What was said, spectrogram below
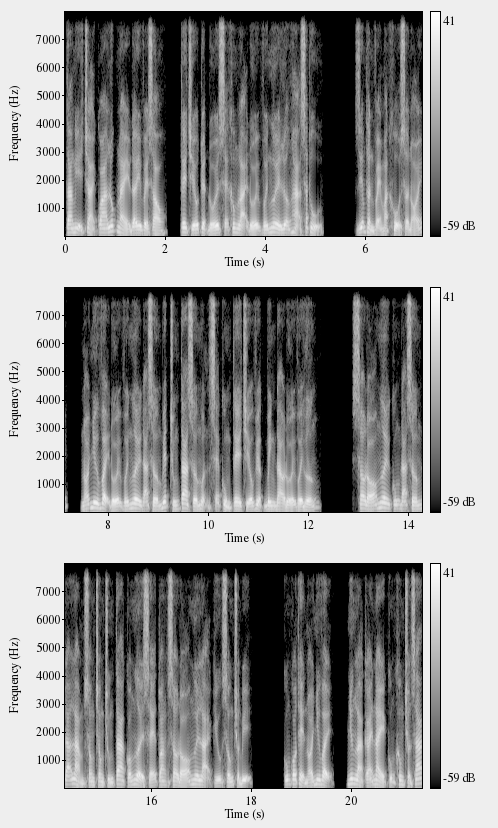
ta nghĩ trải qua lúc này đây về sau, tê chiếu tuyệt đối sẽ không lại đối với ngươi lưỡng hạ sát thủ. Diễm thần vẻ mặt khổ sở nói, nói như vậy đối với ngươi đã sớm biết chúng ta sớm muộn sẽ cùng tê chiếu việc binh đao đối với hướng. Sau đó ngươi cũng đã sớm đã làm xong trong chúng ta có người sẽ toang sau đó ngươi lại cứu sống chuẩn bị. Cũng có thể nói như vậy, nhưng là cái này cũng không chuẩn xác,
